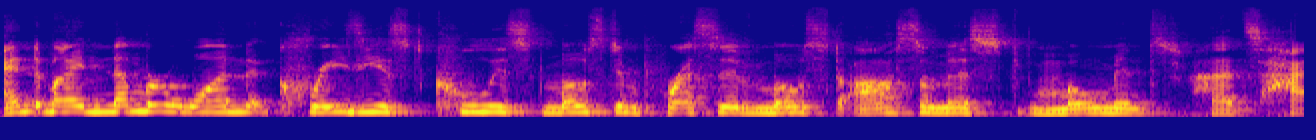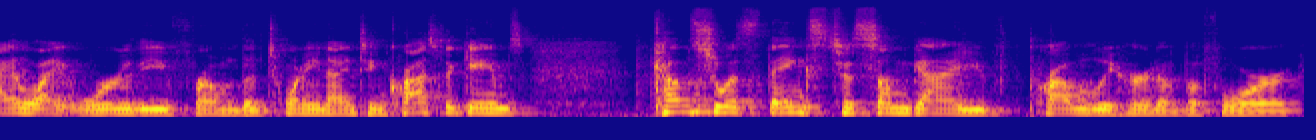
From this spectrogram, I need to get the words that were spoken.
And my number one craziest, coolest, most impressive, most awesomest moment that's highlight worthy from the 2019 CrossFit Games comes to us thanks to some guy you've probably heard of before,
